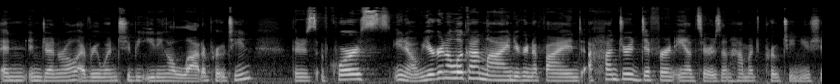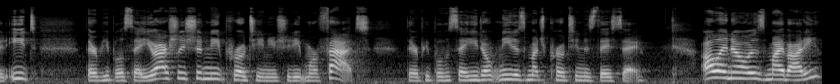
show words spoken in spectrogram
and in general, everyone should be eating a lot of protein. There's, of course, you know, you're going to look online, you're going to find a hundred different answers on how much protein you should eat. There are people who say you actually shouldn't eat protein, you should eat more fat. There are people who say you don't need as much protein as they say. All I know is my body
